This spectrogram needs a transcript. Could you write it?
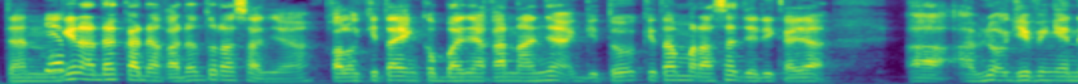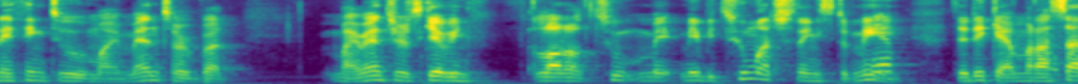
dan yep. mungkin ada kadang-kadang tuh rasanya kalau kita yang kebanyakan nanya gitu kita merasa jadi kayak uh, I'm not giving anything to my mentor but my mentor is giving a lot of too maybe too much things to me. Yep. Jadi kayak merasa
